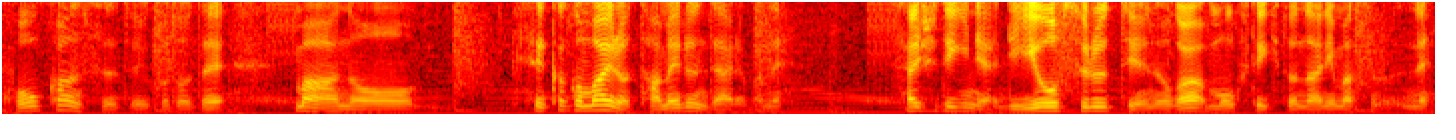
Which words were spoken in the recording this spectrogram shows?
交換数ということでまああのせっかくマイルを貯めるんであればね最終的には利用するというのが目的となりますのでね、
